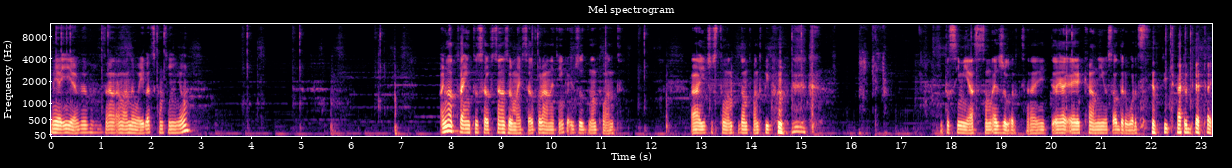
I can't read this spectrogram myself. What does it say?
Yeah, yeah, anyway, let's continue. I'm not trying to self-censor myself or anything, I just don't want... I just want, don't want people to see me as some edgelord. I, I, I can use other words than retarded, I,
